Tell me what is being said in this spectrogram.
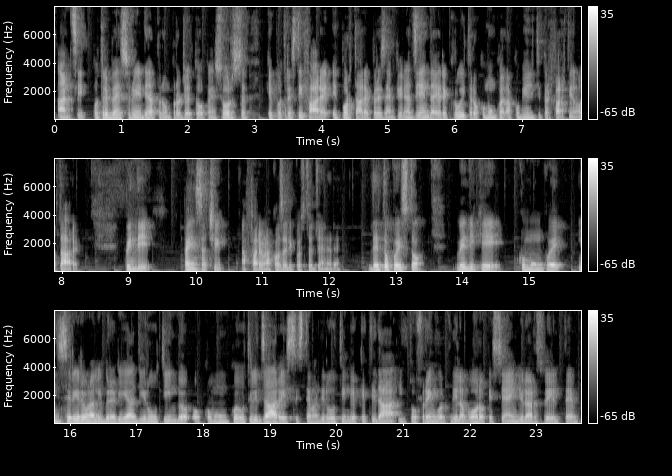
Anzi, potrebbe essere un'idea per un progetto open source che potresti fare e portare per esempio in azienda ai recruiter o comunque alla community per farti notare. Quindi pensaci a fare una cosa di questo genere. Detto questo, vedi che comunque inserire una libreria di routing o comunque utilizzare il sistema di routing che ti dà il tuo framework di lavoro, che sia Angular Svelte,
